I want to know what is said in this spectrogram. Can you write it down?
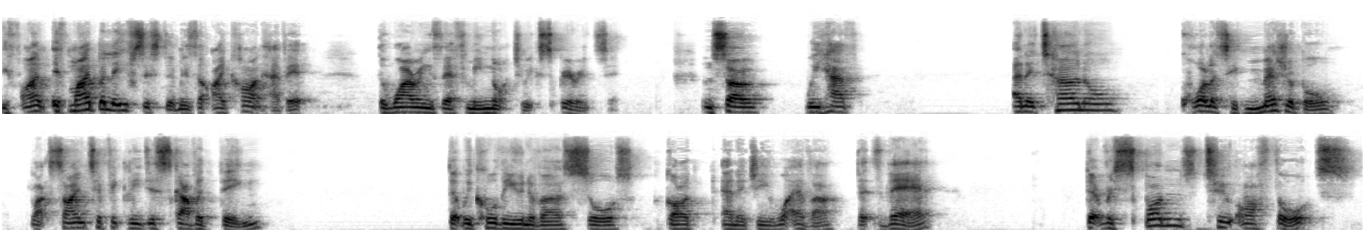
If I if my belief system is that I can't have it, the wiring is there for me not to experience it. And so we have an eternal quality, measurable, like scientifically discovered thing that we call the universe, source, God, energy, whatever, that's there, that responds to our thoughts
